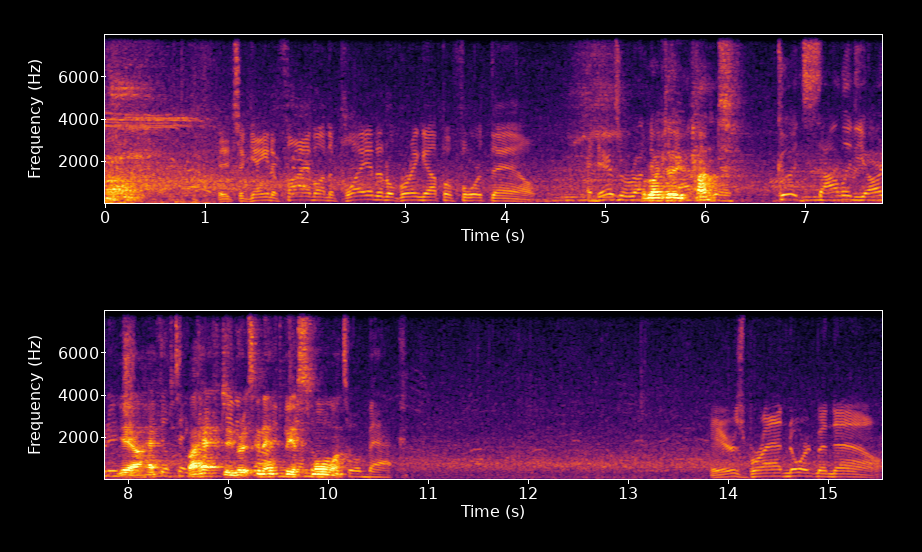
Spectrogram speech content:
Oh. It's a gain of five on the play, and it'll bring up a fourth down. And there's a run What do I do, punt? Good, solid yardage. Yeah, I have He'll to- take I have to, but it's gonna have to be a small one. hands the ball to a back. Here's Brad Nortman now,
